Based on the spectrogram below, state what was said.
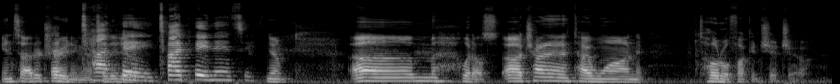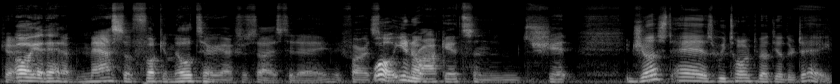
insider trading. That That's how they do. Taipei, Taipei Nancy. Yeah. Um. What else? Uh, China, Taiwan, total fucking shit show. Okay. Oh yeah, they had a massive fucking military exercise today. They fired some Well, you know- rockets and shit. just as we talked about the other day,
